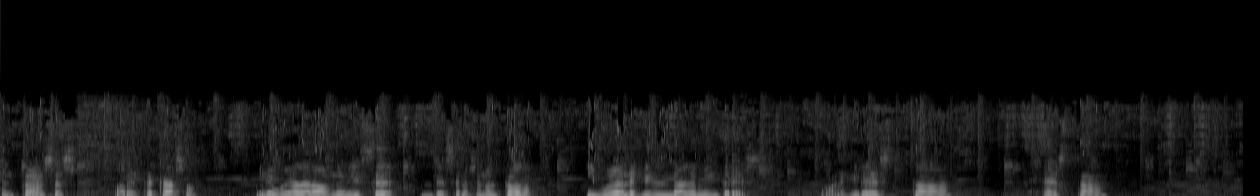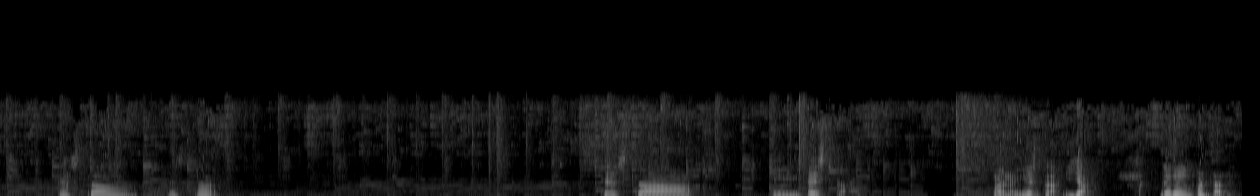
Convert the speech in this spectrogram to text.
Entonces para este caso le voy a dar a donde dice de seleccionar todo y voy a elegir la de mi interés. Voy a elegir esta esta esta esta esta y esta. Bueno y esta y ya. Le doy a importar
